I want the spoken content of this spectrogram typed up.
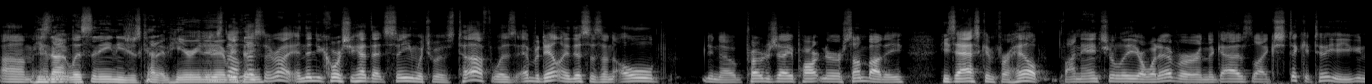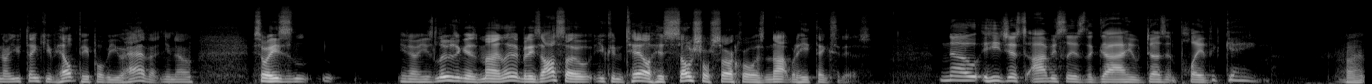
Um, He's not then- listening. He's just kind of hearing and everything. not listening, right? And then of course you had that scene which was tough. Was evidently this is an old, you know, protege partner or somebody. He's asking for help financially or whatever, and the guy's like, "Stick it to you." You know, you think you've helped people, but you haven't. You know, so he's, you know, he's losing his mind, but he's also you can tell his social circle is not what he thinks it is. No, he just obviously is the guy who doesn't play the game. Right.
